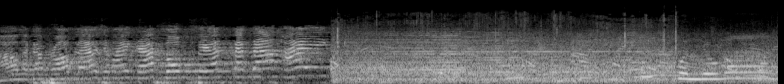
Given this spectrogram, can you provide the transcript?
เอาละครับพร้อมแล้วใช่ไหมครับ ส่งเสียงดังๆให้ คนเยอะมาก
